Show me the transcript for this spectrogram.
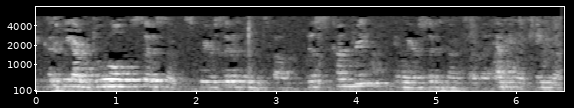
because we are dual citizens. We are citizens of this country and we are citizens of the heavenly kingdom.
